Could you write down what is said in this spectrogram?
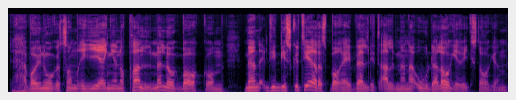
Det här var ju något som regeringen och Palme låg bakom, men det diskuterades bara i väldigt allmänna ordalag i riksdagen.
